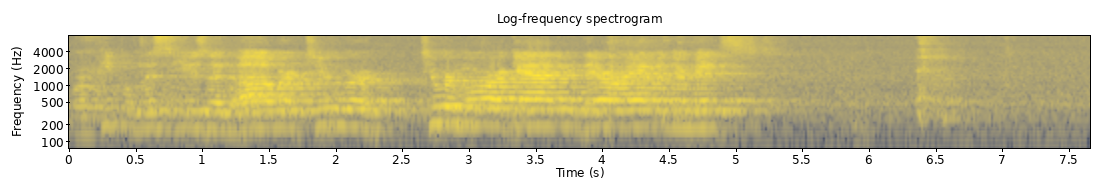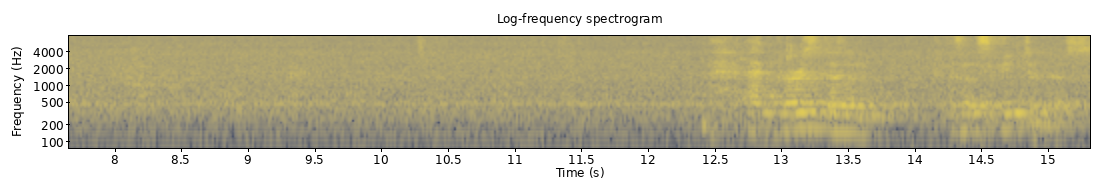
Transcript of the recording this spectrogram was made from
Where people misusing, oh, we're two or two or more are gathered, there I am in their midst. That verse doesn't, doesn't speak to this.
